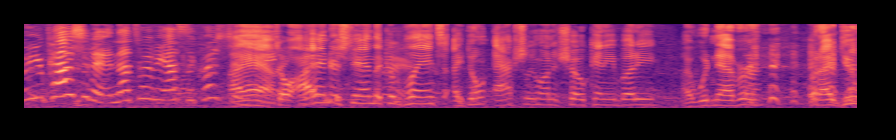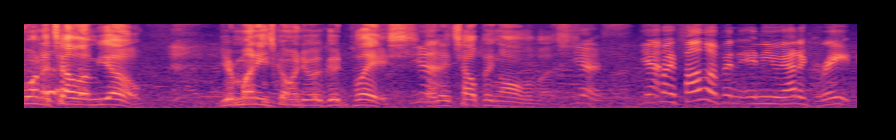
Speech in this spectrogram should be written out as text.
But you're passionate, and that's why we asked the question. I am. So I understand the complaints. I don't actually want to choke anybody. I would never. But I do want to tell them, yo, your money's going to a good place, Yeah. and it's helping all of us. Yes. Yeah. My follow up, and, and you had a great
